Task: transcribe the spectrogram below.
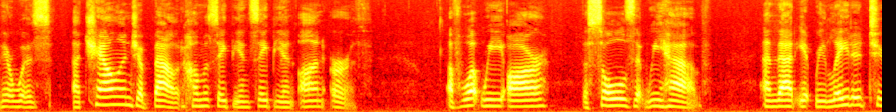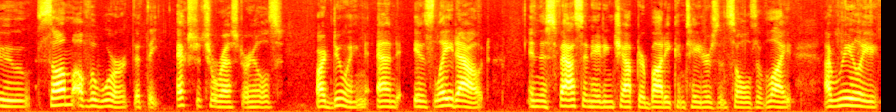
there was a challenge about Homo sapiens sapien on Earth, of what we are, the souls that we have, and that it related to some of the work that the extraterrestrials are doing and is laid out in this fascinating chapter, Body Containers and Souls of Light. I really,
